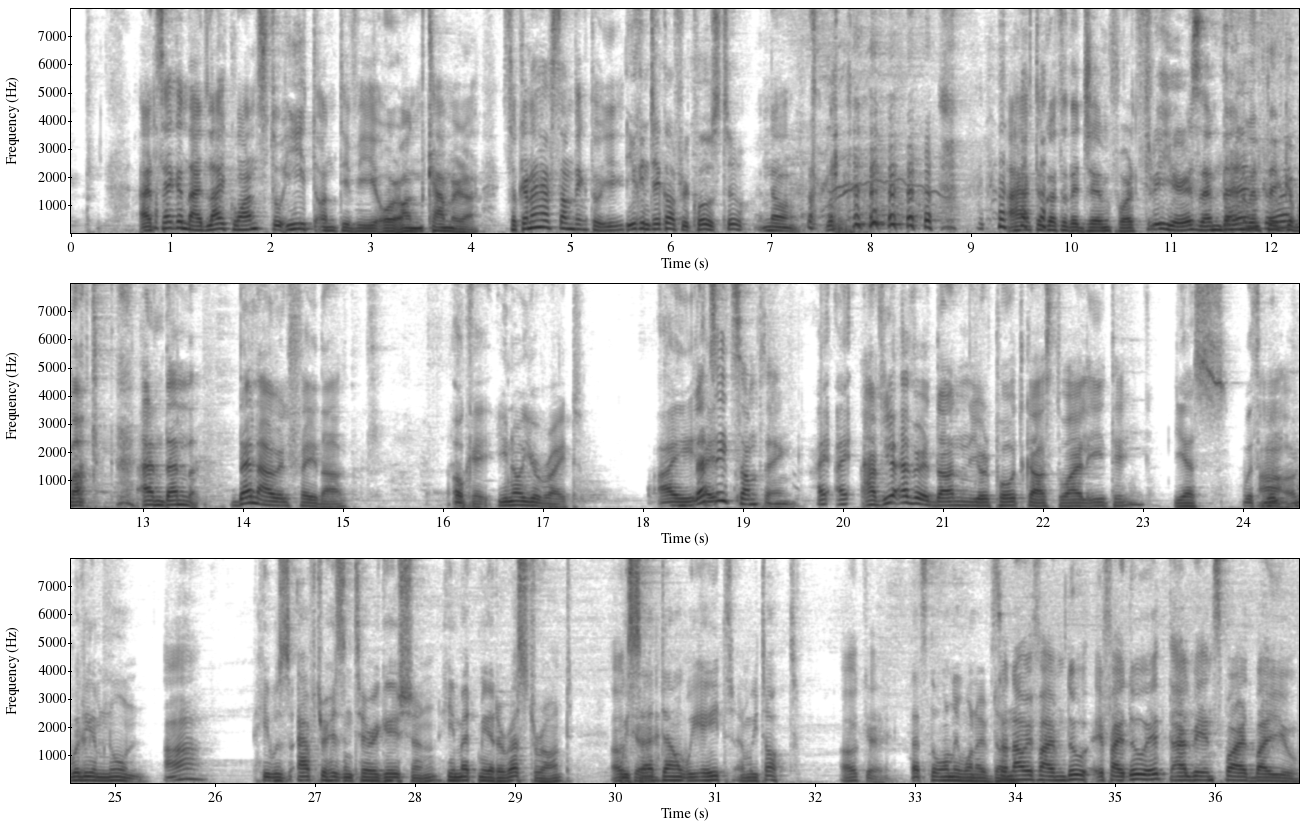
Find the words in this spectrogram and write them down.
And second, I'd like once to eat on TV or on camera. So can I have something to eat? you can take off your clothes too. No. I have to go to the gym for three years and then Then we'll think about it. And then then I will fade out. Okay, you know you're right. I Let's I, eat something. I, I Have you ever done your podcast while eating? yes with Wil- okay. William Noun. Ah, He was after his interrogation. He met me at a restaurant. We sat down, we ate, and we talked. okay. That's the only one I've done. So now if I'm do if I do it, I'll be inspired by you.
